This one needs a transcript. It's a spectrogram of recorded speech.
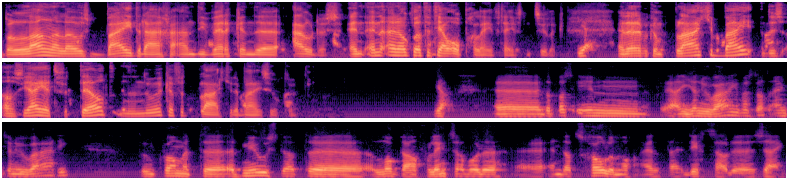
belangeloos bijdrage aan die werkende ouders? En, en, en ook wat het jou opgeleverd heeft natuurlijk. Ja. En daar heb ik een plaatje bij. Dus als jij het vertelt, dan doe ik even het plaatje erbij zoeken. Ja, uh, dat was in, ja, in januari was dat, eind januari. Toen kwam het, uh, het nieuws dat uh, lockdown verlengd zou worden en dat scholen nog een hele tijd dicht zouden zijn.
